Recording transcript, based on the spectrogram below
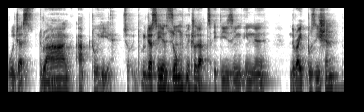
will just drag up to here. So it will just here zoom make sure that it is in in uh, the right position.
